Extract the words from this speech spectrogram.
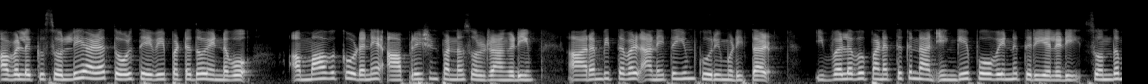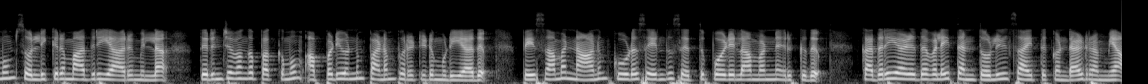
அவளுக்கு சொல்லி அழ தோல் தேவைப்பட்டதோ என்னவோ அம்மாவுக்கு உடனே ஆப்ரேஷன் பண்ண சொல்றாங்கடி. ஆரம்பித்தவள் அனைத்தையும் கூறி முடித்தாள். இவ்வளவு பணத்துக்கு நான் எங்கே போவேன்னு தெரியலடி. சொந்தமும் சொல்லிக்கிற மாதிரி யாரும் இல்ல. தெரிஞ்சவங்க பக்கமும் அப்படி ஒன்றும் பணம் புரட்டிட முடியாது. பேசாம நானும் கூட சேர்ந்து செத்து போயிடலாமன்னு இருக்குது. கதறி அழுதவளை தன் தொழில் சாய்த்து கொண்டாள் ரம்யா.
